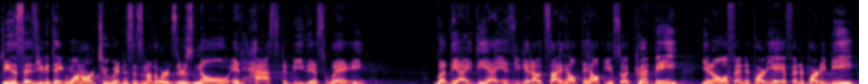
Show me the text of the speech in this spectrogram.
Jesus says you could take one or two witnesses. In other words, there's no, it has to be this way. But the idea is you get outside help to help you. So it could be, you know, offended party A, offended party B.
